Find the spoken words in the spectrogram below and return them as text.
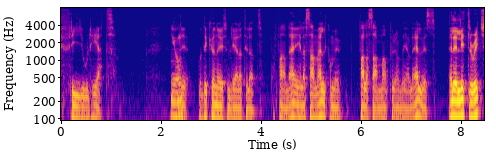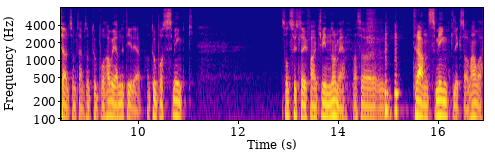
frigjordhet. Jo. och det, och det kunde ju liksom leda till att vad Fan det här hela samhället kommer ju falla samman på grund av jävla Elvis. Eller Little Richard som, som tog på, han var ju ännu tidigare. Han tog på sig smink Sånt sysslar ju fan kvinnor med Alltså Transsmink liksom Han var,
